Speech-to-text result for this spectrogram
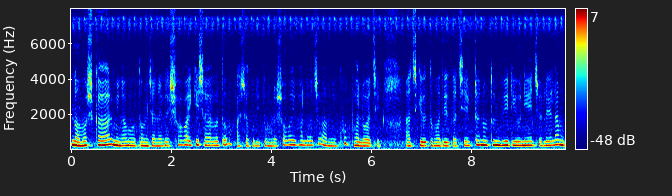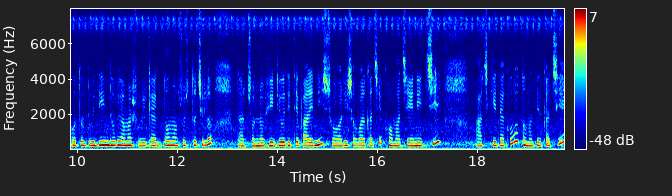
নমস্কার, মিনা গৌতম চ্যানেলে সবাইকে স্বাগতম। আশা করি তোমরা সবাই ভালো আছো আমি খুব ভালো আছি। আজকেও তোমাদের কাছে একটা নতুন ভিডিও নিয়ে চলে এলাম। গত দুই দিন ধরে আমার শরীরটা একদম অসুস্থ ছিল, তার জন্য ভিডিও দিতে পারিনি। সবারই সবার কাছে ক্ষমা চেয়ে নিচ্ছি। আজকে দেখো, তোমাদের কাছে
